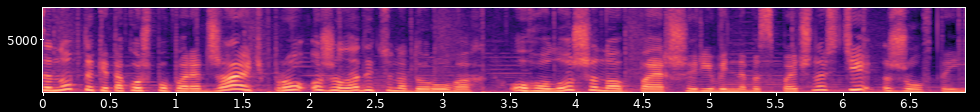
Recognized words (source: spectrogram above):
Синоптики також попереджають про ожеледицю на дорогах. Оголошено перший рівень небезпечності жовтий.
